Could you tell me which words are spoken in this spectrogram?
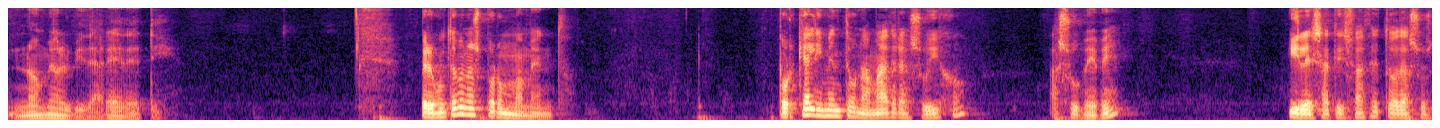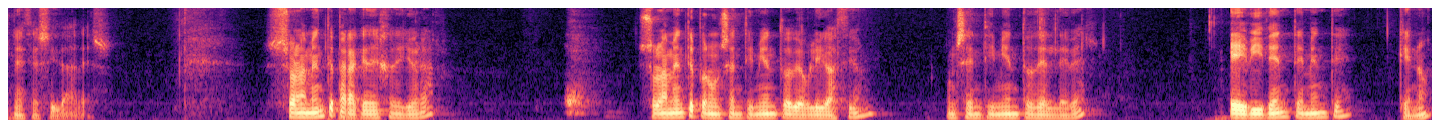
no me olvidaré de ti. Preguntémonos por un momento. ¿Por qué alimenta una madre a su hijo, a su bebé, y le satisface todas sus necesidades? ¿Solamente para que deje de llorar? ¿Solamente por un sentimiento de obligación? ¿Un sentimiento del deber? Evidentemente que no.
